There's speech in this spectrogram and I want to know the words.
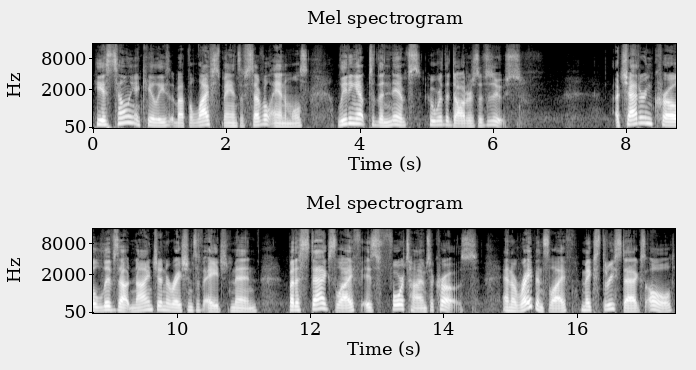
he is telling Achilles about the lifespans of several animals leading up to the nymphs who were the daughters of Zeus. A chattering crow lives out nine generations of aged men, but a stag's life is four times a crow's, and a raven's life makes three stags old,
